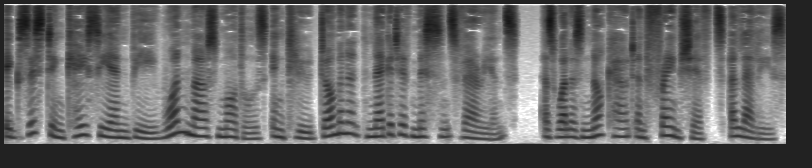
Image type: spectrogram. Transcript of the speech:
Existing KCNB1 mouse models include dominant negative missense variants, as well as knockout and frameshifts alleles.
